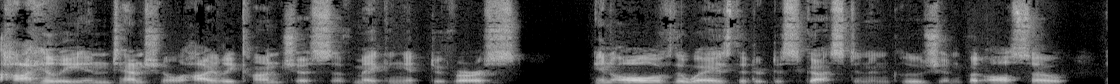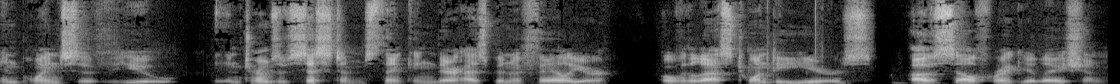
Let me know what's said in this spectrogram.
highly intentional, highly conscious of making it diverse in all of the ways that are discussed in inclusion, but also in points of view. In terms of systems thinking, there has been a failure over the last 20 years of self regulation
